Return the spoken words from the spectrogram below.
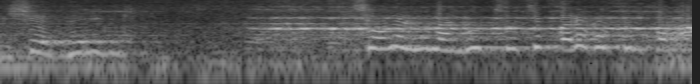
విషయం మెరిగి జనులు నన్ను చూసి పరిహసింపరా.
